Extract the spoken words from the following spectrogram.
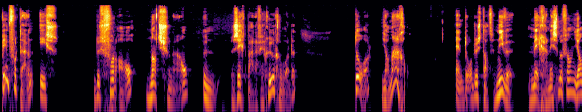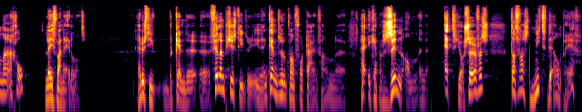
Pim Fortuyn is dus vooral nationaal een zichtbare figuur geworden door Jan Nagel. En door dus dat nieuwe mechanisme van Jan Nagel, Leefbaar Nederland. Dus die bekende eh, filmpjes, die iedereen kent natuurlijk van Fortuyn. Van eh, ik heb er zin aan en at your service. Dat was niet de LPF.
